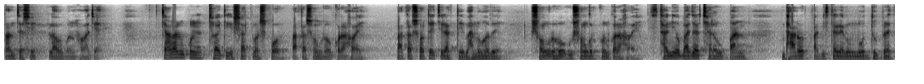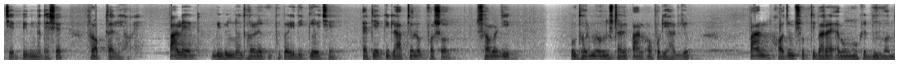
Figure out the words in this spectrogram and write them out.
পান চাষে লাভবান হওয়া যায়। চারা রোপণের ছয় থেকে সাত মাস পর পাতা সংগ্রহ করা হয়। পাতা সতেজ রাখতে ভালোভাবে সংগ্রহ ও সংরক্ষণ করা হয়। স্থানীয় বাজার ছাড়াও পান ভারত, পাকিস্তান এবং মধ্যপ্রাচ্যের বিভিন্ন দেশে রপ্তানি হয়। পানের বিভিন্ন ধরনের উপকারী দিক রয়েছে। এটি একটি লাভজনক ফসল, সামাজিক ও ধর্মীয় অনুষ্ঠানে পান অপরিহার্য। পান হজম শক্তি বাড়ায় এবং মুখের দুর্গন্ধ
